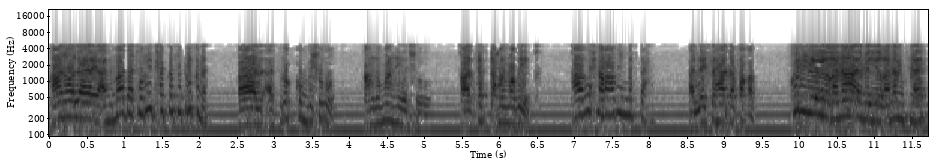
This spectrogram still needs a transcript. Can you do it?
قالوا لا يعني ماذا تريد حتى تتركنا؟ قال أترككم بشروط. قالوا ما هي الشروط؟ قال تفتحوا المضيق. قالوا إحنا راضين نفتحها. قال ليس هذا فقط. كل الغنائم اللي غنمتها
